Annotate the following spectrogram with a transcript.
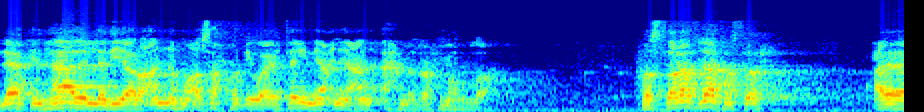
لكن هذا الذي يرى أنه أصح الروايتين يعني عن أحمد رحمه الله. فالصلاة لا تصح على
